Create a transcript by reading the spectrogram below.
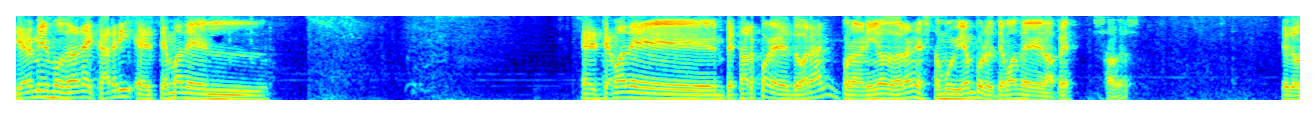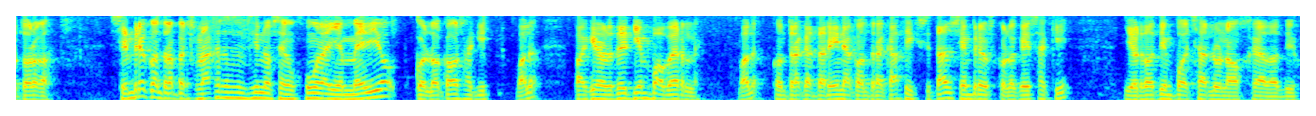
Y ahora mismo da de carry el tema del... El tema de empezar por el Doran, por el anillo Doran, está muy bien por el tema de la P, ¿sabes? Que te otorga. Siempre contra personajes asesinos en jungla y en medio, colocaos aquí, ¿vale? Para que os dé tiempo a verle, ¿vale? Contra Katarina, contra Kha'Zix y tal, siempre os coloquéis aquí y os da tiempo a echarle una ojeada, tío.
